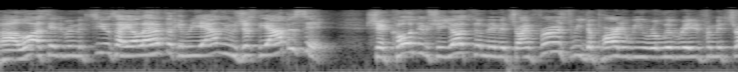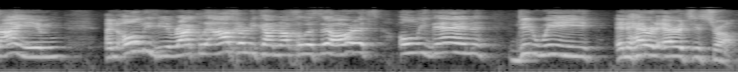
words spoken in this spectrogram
In reality, it was just the opposite. First, we departed, we were liberated from Mitzrayim, and only only then did we inherit Eretz Yisrael.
